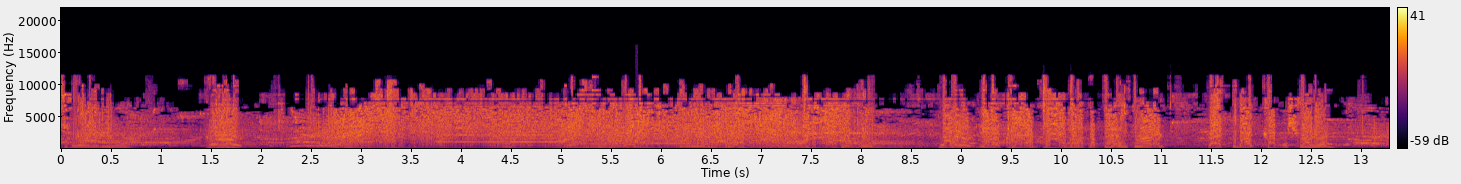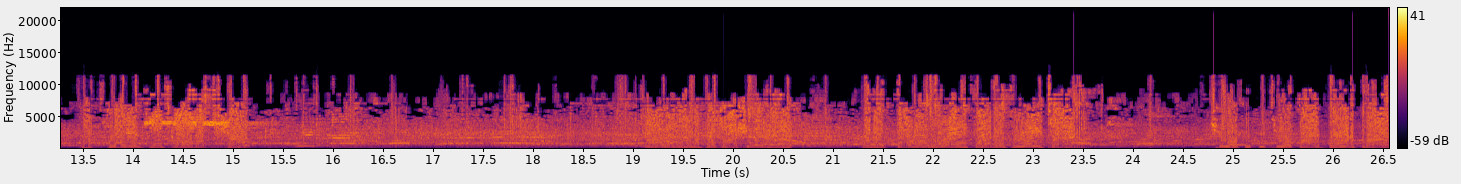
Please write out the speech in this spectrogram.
Swing, Card. Well, yeah, Card ties up at 33. Back-to-back triples for him. Quick three and he comes up short. We're in the possession era. In a 33-33 tie. 252 third quarter play.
